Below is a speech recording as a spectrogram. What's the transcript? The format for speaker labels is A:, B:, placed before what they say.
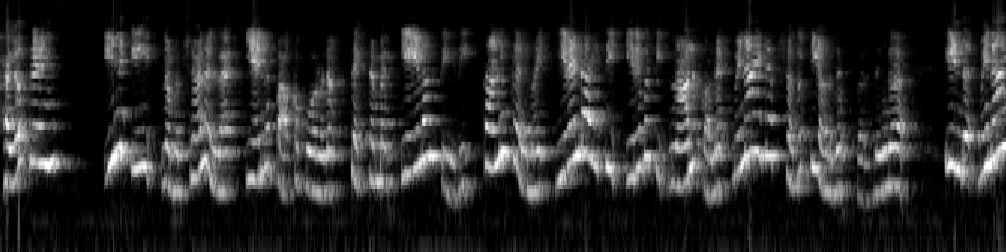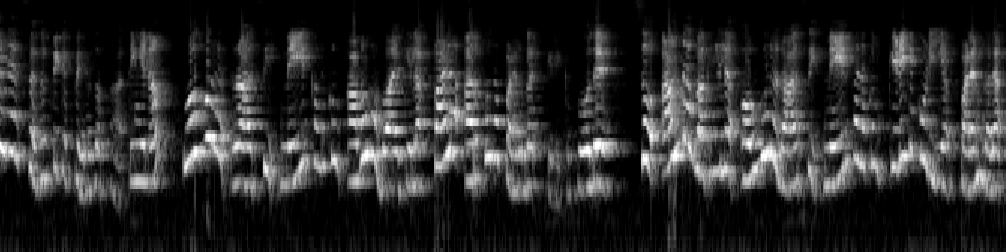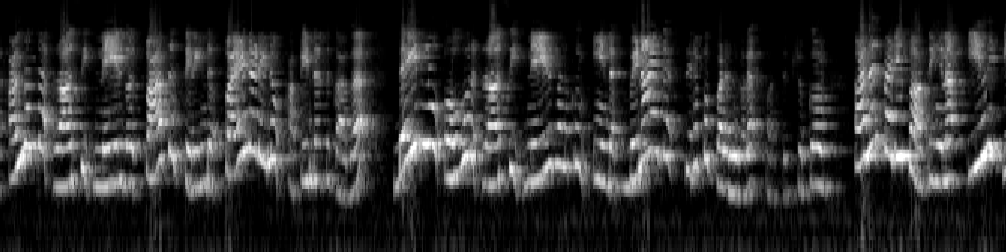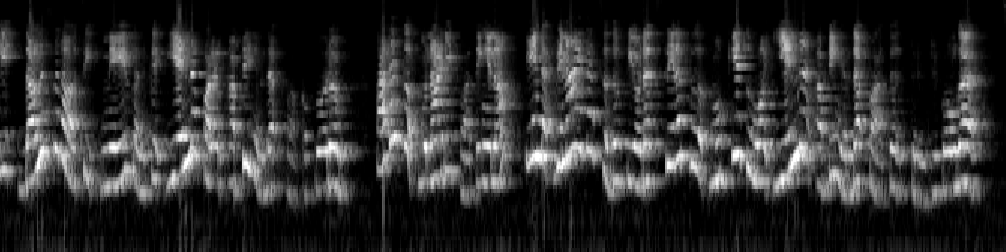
A: Hello friends இன்னைக்கு நம்ம சேனல்ல என்ன பார்க்க போறோம்னா செப்டம்பர் ஏழாம் தேதி சனிக்கிழமை இரண்டாயிரத்தி இருபத்தி நாலுக்கான விநாயகர் சதுர்த்தியானது வருதுங்க. இந்த விநாயகர் சதுர்த்திக்கு பிறகு பார்த்தீங்கன்னா ஒவ்வொரு ராசி நேயர்களுக்கும் அவங்க வாழ்க்கையில பல அற்புத பலன்கள் கிடைக்க போகுது. ஸோ அந்த வகையில ஒவ்வொரு ராசி நேர்களுக்கும் கிடைக்கக்கூடிய பலன்களை அந்தந்த ராசி நேர்கள் பார்த்து தெரிந்து பயனடையணும் அப்படின்றதுக்காக டெய்லியும் ஒவ்வொரு ராசி நேர்களுக்கும் இந்த விநாயகர் சிறப்பு பலன்களை பார்த்துட்டு இருக்கோம் அதன்படி பார்த்தீங்கன்னா இன்னைக்கு தனுசு ராசி நேர்களுக்கு என்ன பலன் அப்படிங்கிறத பார்க்க போறோம். அதற்கு முன்னாடி பார்த்தீங்கன்னா இந்த விநாயகர் சதுர்த்தியோட சிறப்பு முக்கியத்துவம் என்ன அப்படிங்கிறத பார்த்து தெரிஞ்சுக்கோங்க.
